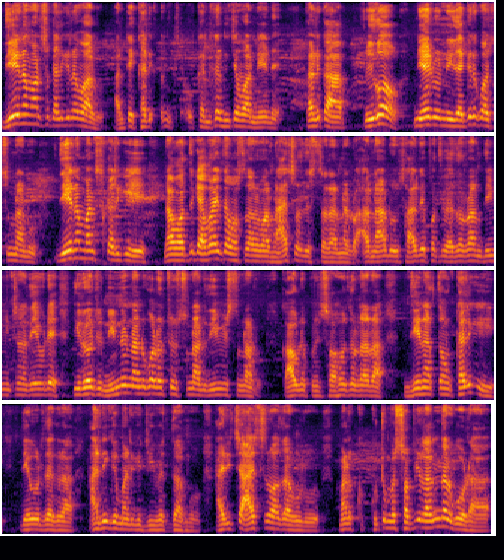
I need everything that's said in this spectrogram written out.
దీన మనసు కలిగిన వాడు అంటే కని కనికరించేవాడు నేనే. కనుక ఇగో నేను నీ దగ్గరకు వస్తున్నాను. దీన మనసు కలిగి నా వద్దకు ఎవరైతే వస్తారో వారిని ఆశీర్వదిస్తారు అన్నాడు. ఆనాడు సాధ్యపతి వేదవరాన్ని దీవించిన దేవుడే ఈరోజు నిన్ను నన్ను కూడా చూస్తున్నాడు దీవిస్తున్నాడు. కావున ప్రతి సహోదరులారా దీనత్వం కలిగి దేవుడి దగ్గర అణిగి మణిగి జీవిద్దాము. అడిచే ఆశీర్వాదములు మన కుటుంబ సభ్యులందరూ కూడా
